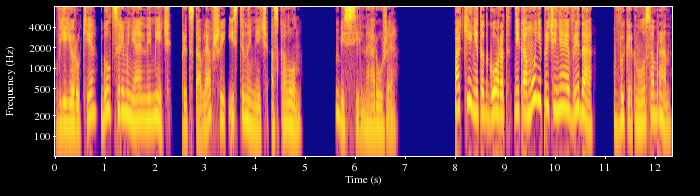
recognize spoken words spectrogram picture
В ее руке был церемониальный меч, представлявший истинный меч Аскалон. Бессильное оружие. «Покинь этот город, никому не причиняя вреда!» — выкрикнула Сабран.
